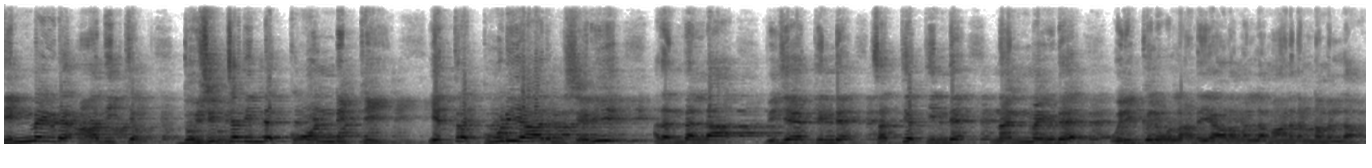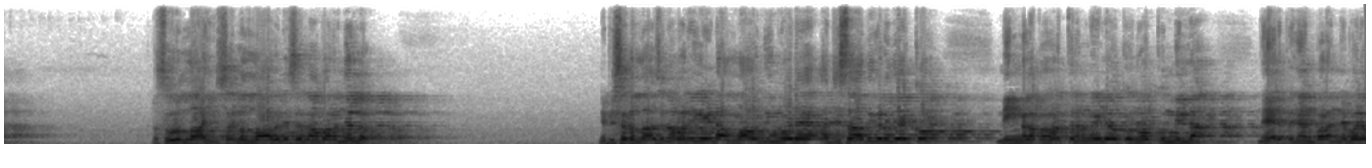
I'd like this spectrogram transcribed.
തിന്മയുടെ ആധിക്യം ദുഷിച്ചതിന്റെ ക്വാണ്ടിറ്റി. എത്ര കൂടിയാലും ശരി അതെന്തല്ല വിജയത്തിന്റെ സത്യത്തിന്റെ നന്മയുടെ ഒരിക്കലുമുള്ള അടയാളമല്ല മാനദണ്ഡമല്ല. പറഞ്ഞല്ലോ. നബി വസല്ലം പറയുകയുണ്ട് അള്ളാഹു നിങ്ങളുടെ അജിസാദുകളിലേക്കോ നിങ്ങളെ പ്രവർത്തനങ്ങളിലേക്ക് നോക്കുന്നില്ല. നേരത്തെ ഞാൻ പറഞ്ഞ പോലെ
